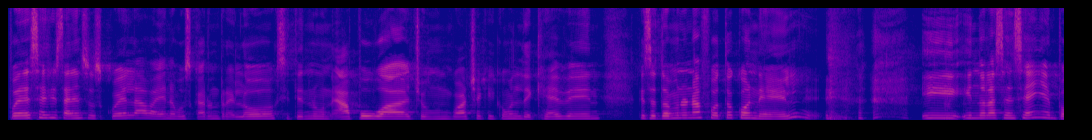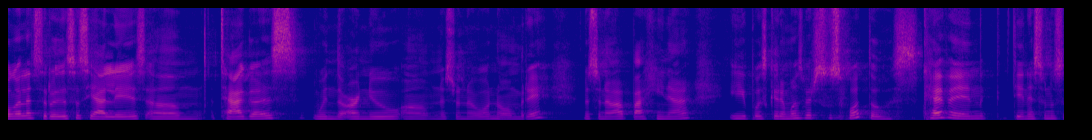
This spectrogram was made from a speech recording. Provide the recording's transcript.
Puede ser si están en su escuela, vayan a buscar un reloj, si tienen un Apple Watch o un watch aquí como el de Kevin, que se tomen una foto con él y, y nos las enseñen, pónganlas en sus redes sociales, um, tag us with our new, um, nuestro nuevo nombre, nuestra nueva página y pues queremos ver sus fotos. Kevin, ¿tienes unos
